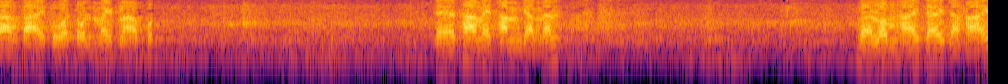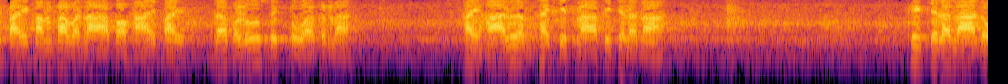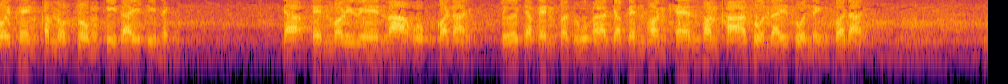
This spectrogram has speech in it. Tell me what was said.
ร่างกายตัวตนไม่ปรากฏ แต่ถ้าไม่ทำอย่างนั้น เมื่อลมหายใจจะหายไปคำภาวนาก็หายไป แล้วก็รู้สึกตัวขึ้นมา ให้หาเรื่องให้จิตมาพิจารณา พิจารณาโดยเพ่งกำหนดลงที่ใดที่หนึ่ง จะเป็นบริเวณหน้าอกก็ได้ รือจะเป็นกระดูกอาจจะเป็นท่อนแขนท่อนขาส่วนใดส่วนหนึ่งก็ได้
